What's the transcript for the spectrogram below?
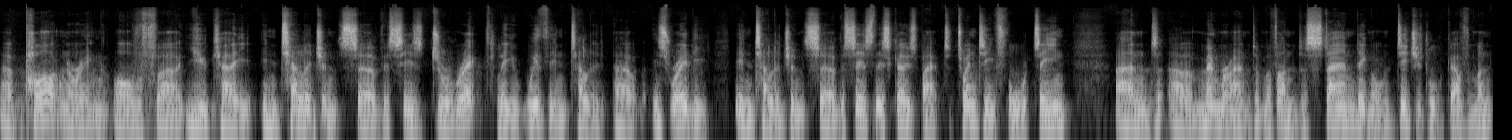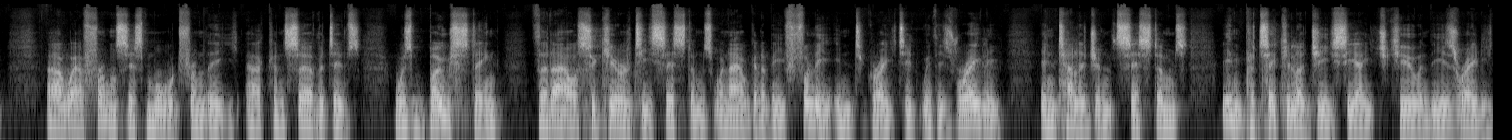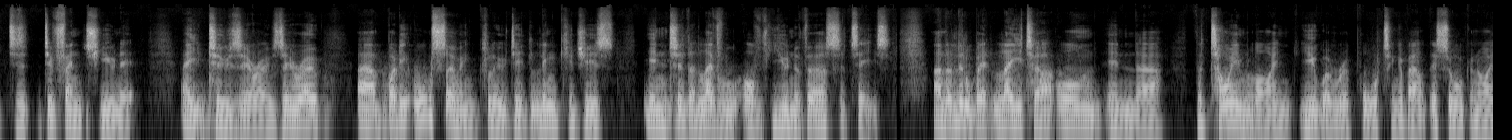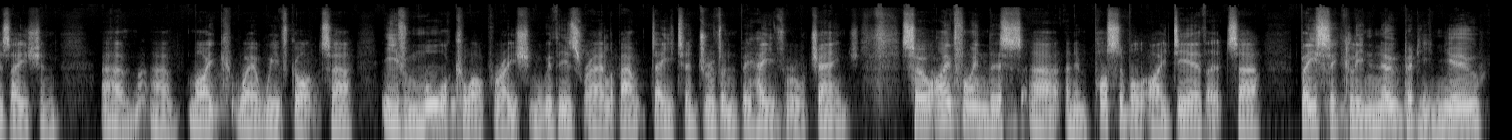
uh, partnering of uh, UK intelligence services directly with intelli- uh, Israeli intelligence services. This goes back to 2014 and a memorandum of understanding on digital government, uh, where Francis Maude from the uh, Conservatives was boasting that our security systems were now going to be fully integrated with Israeli intelligence systems, in particular GCHQ and the Israeli D- Defense Unit 8200. Uh, but it also included linkages into the level of universities. And a little bit later on in uh, the timeline, you were reporting about this organization, um, uh, Mike, where we've got uh, even more cooperation with Israel about data driven behavioral change. So I find this uh, an impossible idea that uh, basically nobody knew.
